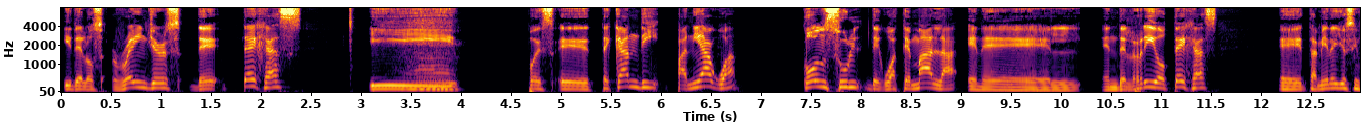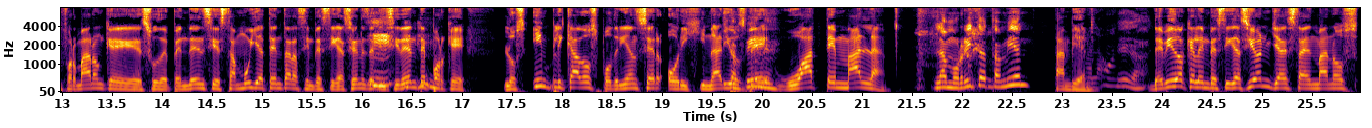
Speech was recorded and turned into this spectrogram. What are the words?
y de los Rangers de Texas. Y pues eh, Tecandi Paniagua, cónsul de Guatemala en el en Del Río, Texas. eh, también ellos informaron que su dependencia está muy atenta a las investigaciones del incidente porque los implicados podrían ser originarios de. Guatemala La morrita también. también. Debido a que la investigación ya está en manos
